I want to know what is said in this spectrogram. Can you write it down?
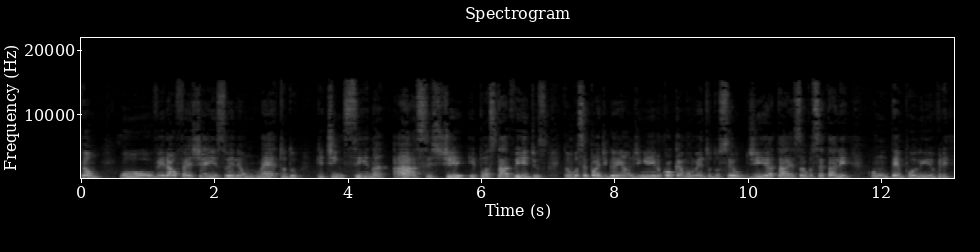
Então, o Viral Fest é isso, ele é um método que te ensina a assistir e postar vídeos. Então você pode ganhar um dinheiro a qualquer momento do seu dia, tá? É só você estar tá ali com um tempo livre,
